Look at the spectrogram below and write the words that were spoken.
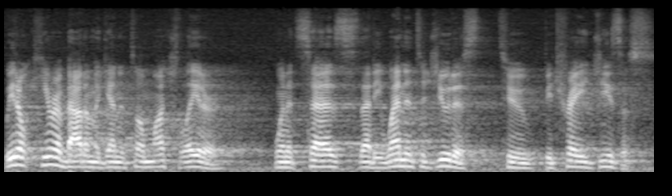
We don't hear about him again until much later when it says that he went into Judas to betray Jesus.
